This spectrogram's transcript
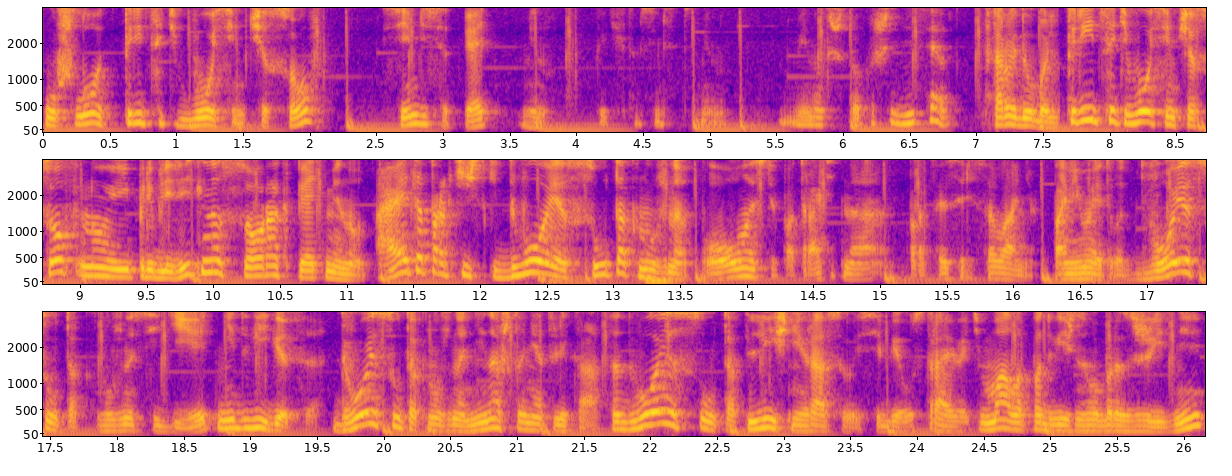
ушло 38 часов 75 минут. Каких там 75 минут? Минут только 60. Второй дубль. 38 часов, ну и приблизительно 45 минут. А это практически двое суток нужно полностью потратить на процесс рисования. Помимо этого, двое суток нужно сидеть, не двигаться. Двое суток нужно ни на что не отвлекаться. Двое суток лишний раз вы себе устраиваете малоподвижный образ жизни.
